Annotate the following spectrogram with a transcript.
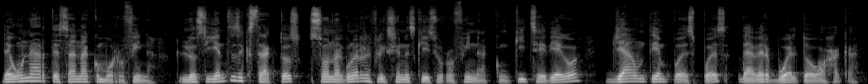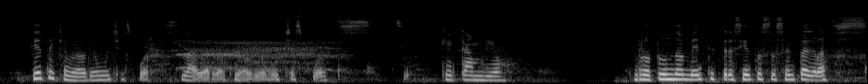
de una artesana como Rufina. Los siguientes extractos son algunas reflexiones que hizo Rufina con Kitsa y Diego ya un tiempo después de haber vuelto a Oaxaca. Fíjate que me abrió muchas puertas, la verdad, me abrió muchas puertas. Sí. ¿Qué cambió? Rotundamente 360 grados.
